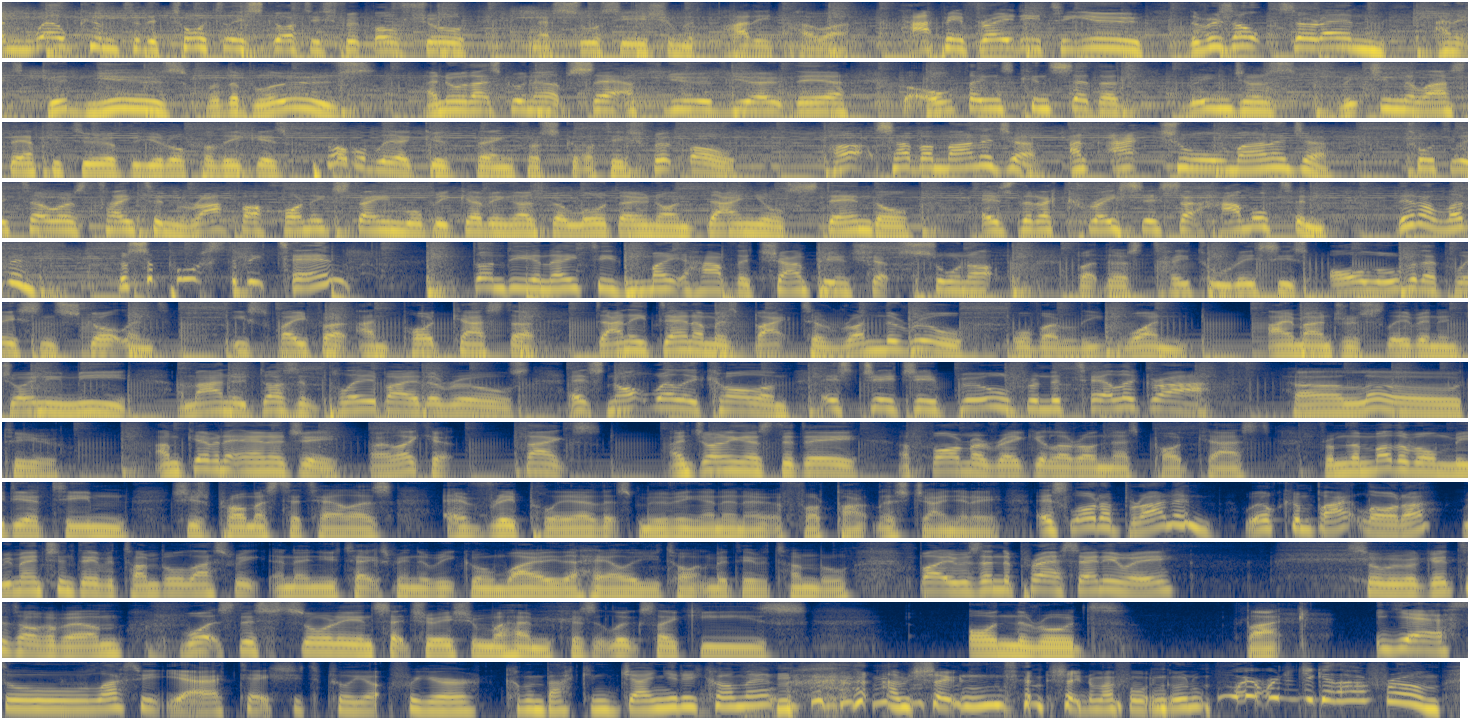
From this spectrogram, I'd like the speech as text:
everyone. Welcome to the Totally Scottish Football Show in association with Paddy Power. Happy Friday to you. The results are in, and it's good news for the Blues. I know that's going to upset a few of you out there, but all things considered, Rangers reaching the last 32 of the Europa League is probably a good thing for Scottish football. Hearts have a manager, an actual manager. Totally Towers Titan Rafa Honigstein will be giving us the lowdown on Daniel Stendel. Is there a crisis at Hamilton? They're 11th. They're supposed to be 10th. Dundee United might have the championship sewn up, but there's title races all over the place in Scotland. East Fifer and podcaster Danny Denham is back to run the rule over League One. I'm Andrew Slaven, and joining me, a man who doesn't play by the rules. It's not Willie Collum, it's JJ Bull from The Telegraph. Hello to you. I'm giving it energy. I like it. Thanks. And joining us today, a former regular on this podcast from the Motherwell media team, she's promised to tell us every player that's moving in and out of Fir Park this January. It's Laura Brannan. Welcome back, Laura. We mentioned David Turnbull last week, and then you text me in the week going, Why the hell are you talking about David Turnbull? But he was in the press anyway. So we were good to talk about him. What's this story and situation with him? Because it looks like he's on the road back. Yeah, so last week, yeah, I texted you to pull you up for your coming back in January comment. I'm shouting, shouting on my phone, going, "Where, where did you get that from?"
